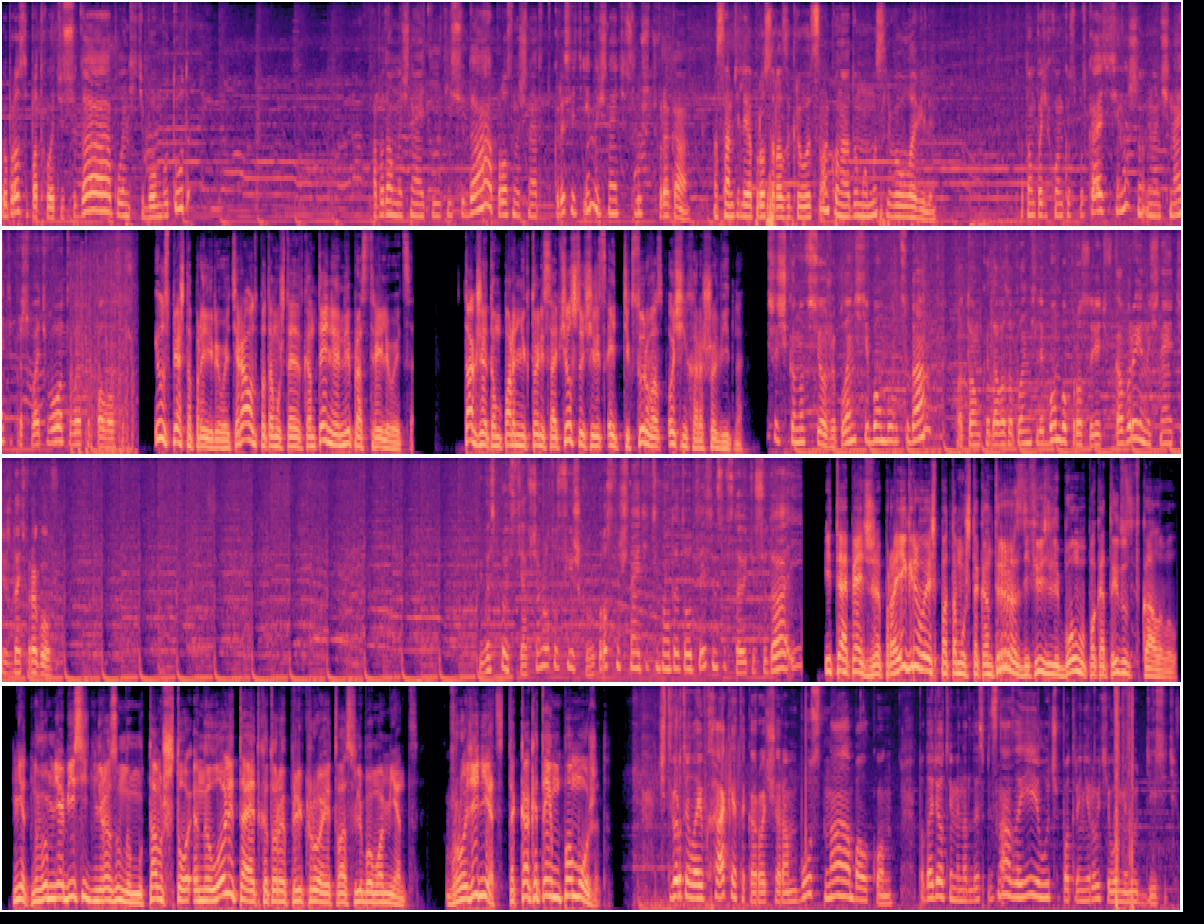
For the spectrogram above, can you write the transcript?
Вы просто подходите сюда, плантите бомбу тут, а потом начинаете идти сюда, просто начинаете тут и начинаете слушать врага. На самом деле я просто разыгрываю сценку, но я думаю, мысли вы уловили. Потом потихоньку спускаетесь и нач начинаете прошивать вот в эту полосочку. И успешно проигрываете раунд, потому что этот контейнер не простреливается. Также этому парню никто не сообщил, что через эти текстуры вас очень хорошо видно. Фишечка, но все же, планите бомбу вот сюда, потом, когда вы запланили бомбу, просто идете в ковры и начинаете ждать врагов. И вы спросите, а в чем же тут фишка? Вы просто начинаете идти на вот эту вот лестницу, встаете сюда и... И ты опять же проигрываешь, потому что контры раздефьюзили бомбу, пока ты тут вкалывал. Нет, ну вы мне объясните неразумному, там что, НЛО летает, которое прикроет вас в любой момент? Вроде нет, так как это ему поможет? Четвертый лайфхак это, короче, рамбуст на балкон. Подойдет именно для спецназа и лучше потренируйте его минут 10.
